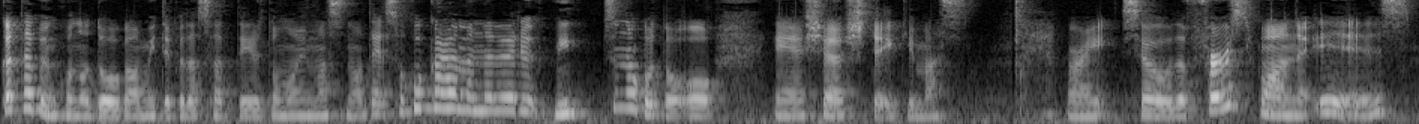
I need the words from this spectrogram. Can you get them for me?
が多分この動画を見てくださっていると思いますので、そこから学べる3つのことを、えー、シェアしていきます。Alright, so the first one is、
